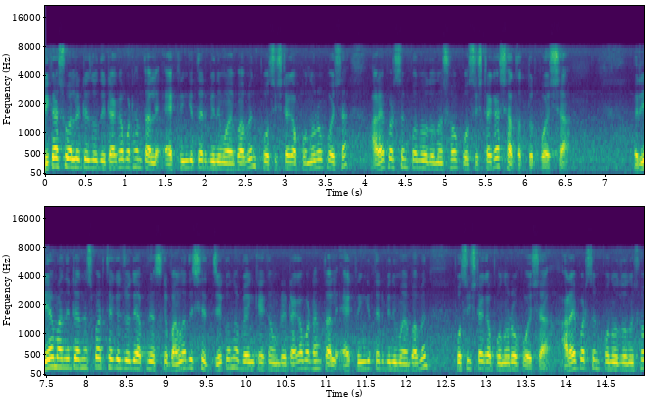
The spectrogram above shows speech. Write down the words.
বিকাশ ওয়ালেটে যদি টাকা পাঠান, তাহলে এক রিঙ্গিতের বিনিময়ে পাবেন পঁচিশ টাকা পনেরো পয়সা। আড়াই পার্সেন্ট প্রণোদন সহ পঁচিশ টাকা সাতাত্তর পয়সা। রিয়া মানি ট্রান্সফার থেকে যদি আপনি আজকে বাংলাদেশের যে কোনো ব্যাঙ্ক অ্যাকাউন্টে টাকা পাঠান তাহলে এক রিঙ্গিতের বিনিময়ে পাবেন পঁচিশ টাকা পনেরো পয়সা। আড়াই পার্সেন্ট পনেরো সহ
